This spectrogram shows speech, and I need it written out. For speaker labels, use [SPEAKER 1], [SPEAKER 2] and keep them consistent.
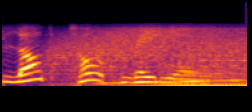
[SPEAKER 1] Blog Talk Radio.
